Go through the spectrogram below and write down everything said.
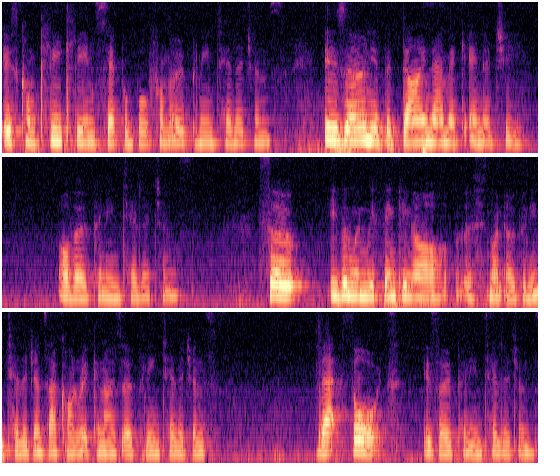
is completely inseparable from open intelligence, is only the dynamic energy of open intelligence. So even when we're thinking, oh, this is not open intelligence, I can't recognize open intelligence, that thought is open intelligence.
